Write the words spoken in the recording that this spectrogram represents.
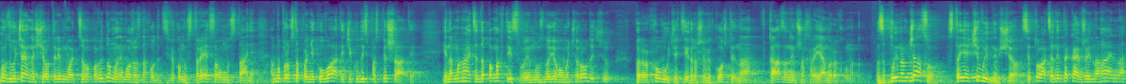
Ну, звичайно, що отримувач цього повідомлення може знаходитися в якомусь стресовому стані, або просто панікувати чи кудись поспішати, і намагається допомогти своєму знайомому чи родичу, перераховуючи ці грошові кошти на вказаним шахраями рахунок. З плином часу стає очевидним, що ситуація не така вже й нагальна.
